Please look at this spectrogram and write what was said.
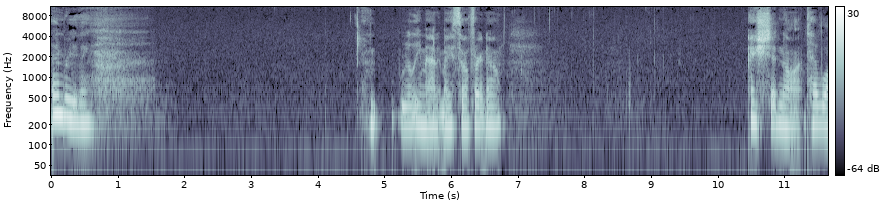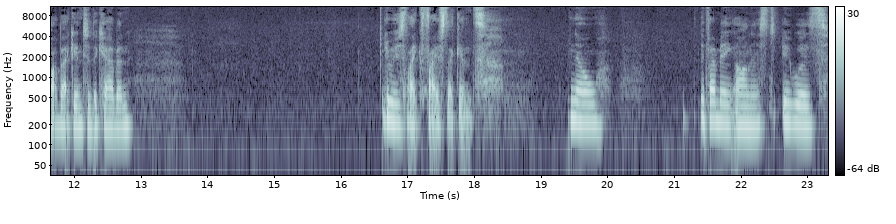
I'm breathing. I'm really mad at myself right now. I should not have walked back into the cabin. It was like five seconds. No, if I'm being honest, it was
